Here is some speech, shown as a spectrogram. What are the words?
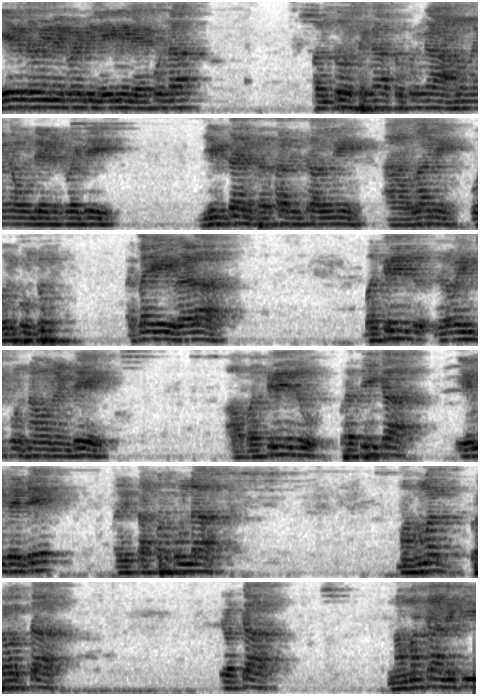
ఏ విధమైనటువంటి లేమీ లేకుండా సంతోషంగా సుఖంగా ఆనందంగా ఉండేటటువంటి జీవితాన్ని ప్రసాదించాలని ఆ అల్లాని కోరుకుంటూ అట్లాగే ఈవేళ బక్రీద్ నిర్వహించుకుంటున్నామనంటే ఆ బక్రీద్ ప్రతీక ఏమిటంటే మరి తప్పకుండా మహమ్మద్ ప్రవక్త యొక్క నమ్మకానికి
